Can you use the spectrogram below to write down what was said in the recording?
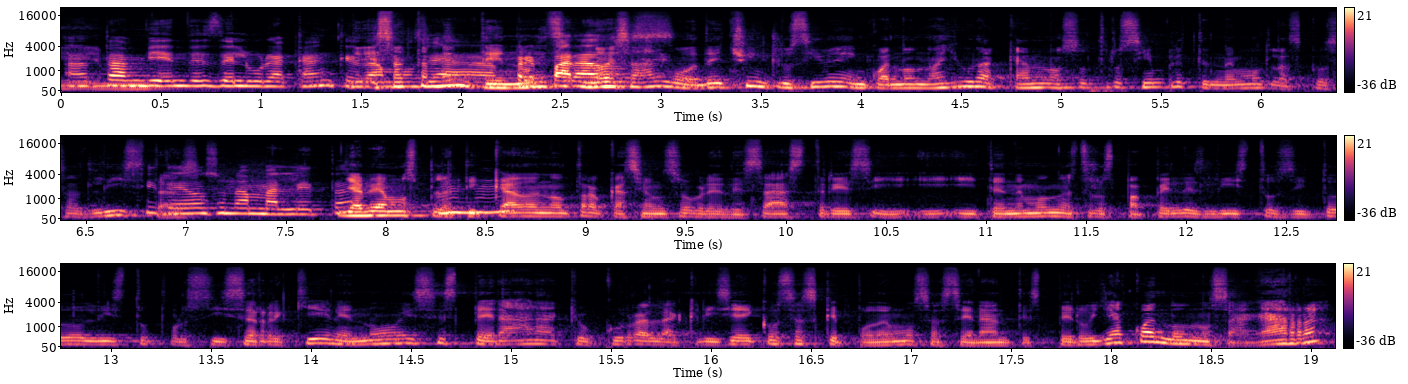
Ah, em, también desde el huracán que Exactamente, no, Es, no es algo. De hecho, inclusive en cuando no hay huracán, nosotros siempre tenemos las cosas listas. Sí, tenemos una maleta. Ya habíamos platicado en otra ocasión sobre desastres y, y, tenemos nuestros papeles listos y todo listo por si se requiere, ¿no? Es esperar a que ocurra la crisis. Hay cosas que podemos hacer antes, pero ya cuando nos agarra,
